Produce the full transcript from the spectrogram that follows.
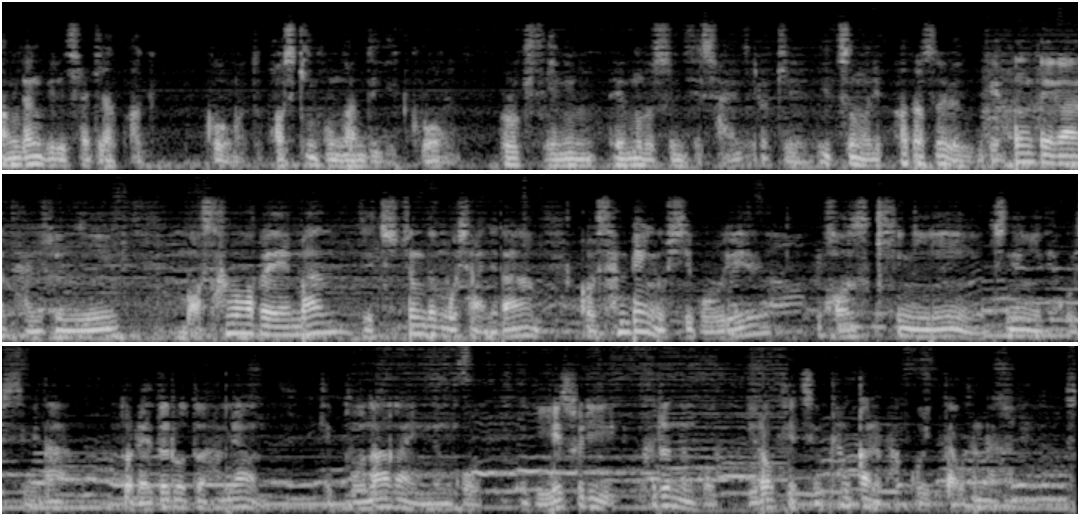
광장들이 자리 잡고 있고 또 버스킹 공간도 있고 그렇게 되는 됨으로써 이제 자연스럽게 입소문이 퍼져서 외국에 홍대가 단순히 뭐 상업에만 이제 집중된 곳이 아니라 거의 365일 버스킹이 진행이 되고 있습니다. 또 레드로드 하면 이렇게 문화가 있는 곳, 예술이 흐르는 곳 이렇게 지금 평가를 받고 있다고 생각합니다.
